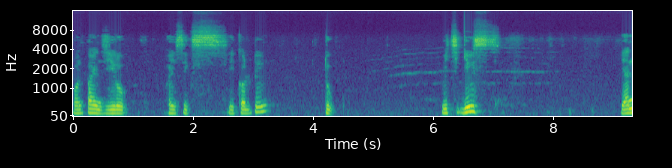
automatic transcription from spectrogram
1.0 by 6 six to 2 which gives n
